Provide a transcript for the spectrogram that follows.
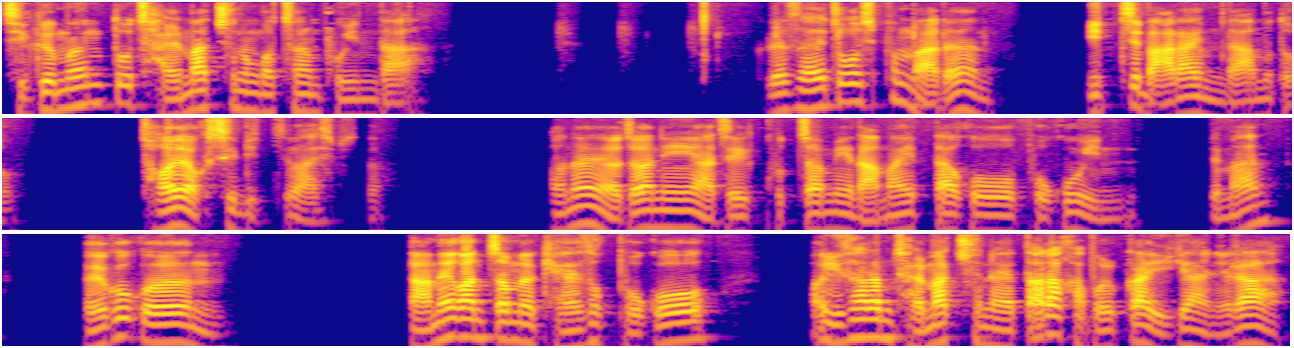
지금은 또 잘 맞추는 것처럼 보인다. 그래서 해주고 싶은 말은 믿지 마라입니다, 아무도. 저 역시 믿지 마십시오. 저는 여전히 아직 고점이 남아있다고 보고 있지만, 결국은 남의 관점을 계속 보고, 어, 이 사람 잘 맞추네, 따라가 볼까? 이게 아니라,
